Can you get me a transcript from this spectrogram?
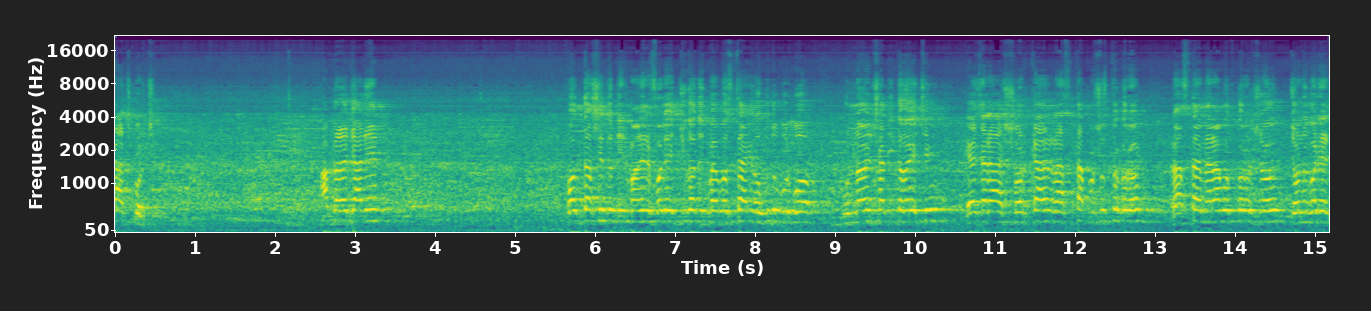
কাজ করছি। আপনারা জানেন, পদ্মা সেতু নির্মাণের ফলে যোগাযোগ ব্যবস্থায় অভূতপূর্ব উন্নয়ন সাধিত হয়েছে। এছাড়া সরকার রাস্তা প্রশস্তকরণ, রাস্তা মেরামতকরণ সহ জনগণের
